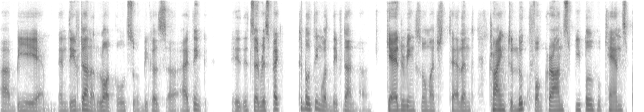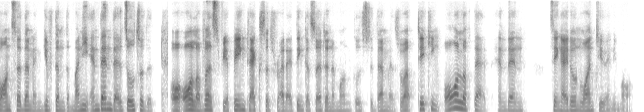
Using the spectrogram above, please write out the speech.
uh, BAM, and they've done a lot also because uh, I think it, it's a respectable thing what they've done, uh, gathering so much talent, trying to look for grants, people who can sponsor them and give them the money, and then there's also the or all of us we are paying taxes, right? I think a certain amount goes to them as well. Taking all of that and then saying I don't want you anymore,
